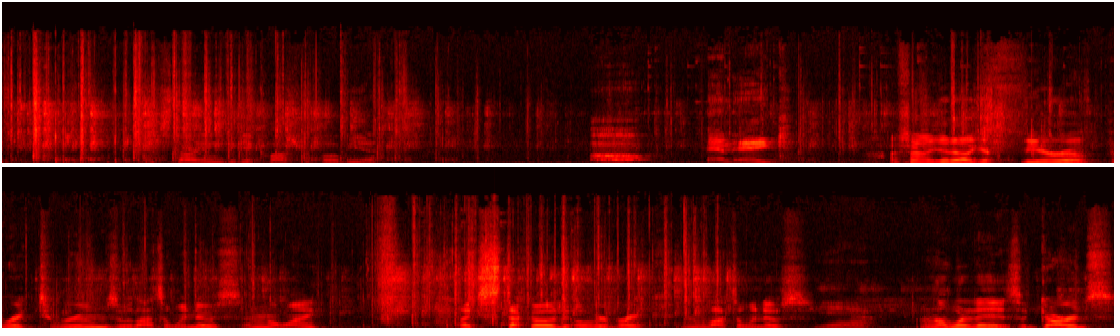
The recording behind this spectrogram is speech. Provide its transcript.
I'm starting to get claustrophobia. Oh, and ache. I'm starting to get like a fear of bricked rooms with lots of windows. I don't know why. Like stuccoed over brick and lots of windows. Yeah. I don't know what it is. The guards.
